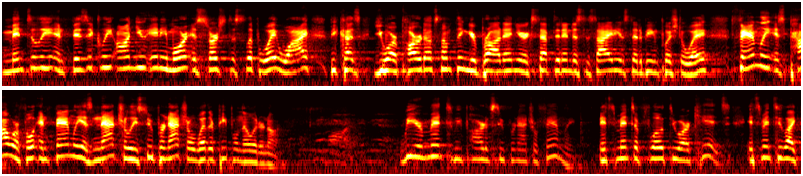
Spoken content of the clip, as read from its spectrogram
mentally and physically on you anymore. It starts to slip away. Why? Because you are part of something, you're brought in, you're accepted into society instead of being pushed away. Family is powerful and family is naturally supernatural, whether people know it or not. We are meant to be part of supernatural family. It's meant to flow through our kids. It's meant to, like,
